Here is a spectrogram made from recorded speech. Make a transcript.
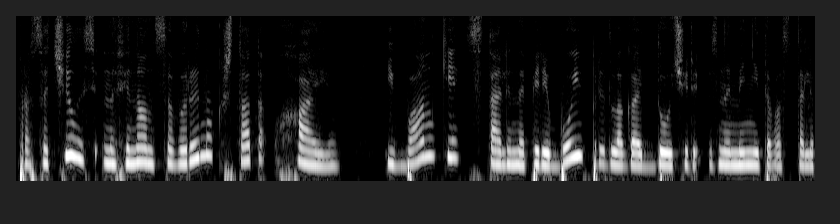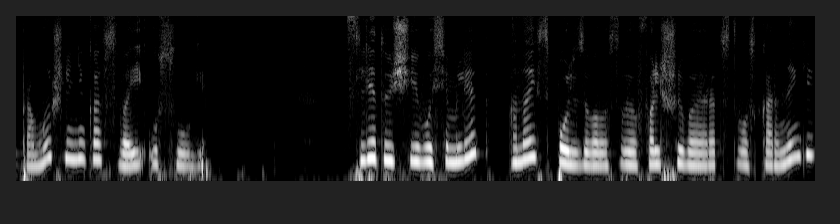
просочилась на финансовый рынок штата Ohio и банки стали наперебой предлагать дочери знаменитого сталепромышленника свои услуги. Следующие восемь лет она использовала свое фальшивое родство с Карнеги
